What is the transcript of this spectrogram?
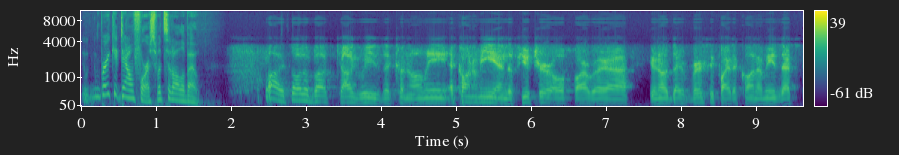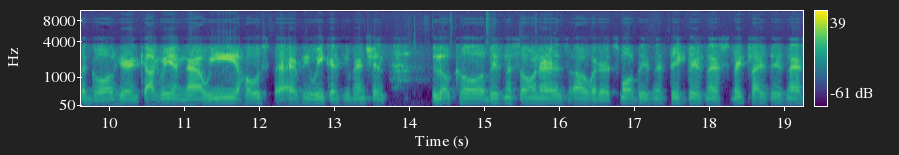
break it down for us. What's it all about? Well, it's all about Calgary's economy, economy, and the future of our, uh, you know, diversified economy. That's the goal here in Calgary, and uh, we host uh, every week, as you mentioned, local business owners, uh, whether it's small business, big business, mid-sized business,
